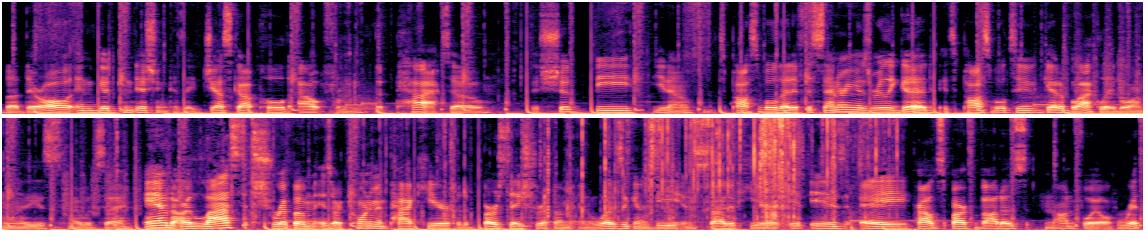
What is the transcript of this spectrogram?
But they're all in good condition because they just got pulled out from the pack. So this should be, you know, it's possible that if the centering is really good, it's possible to get a black label on one of these, I would say. And our last Shrip'em is our tournament pack here for the birthday Shrip'em. And what is it going to be inside of here? It is a Proud Spark Vados non-foil. Rip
